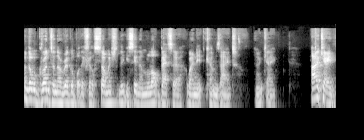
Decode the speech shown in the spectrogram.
And they'll grunt and they'll wriggle, but they feel so much that you see them a lot better when it comes out. Okay. Okay,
